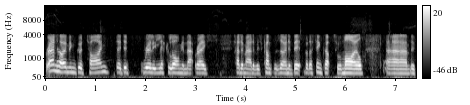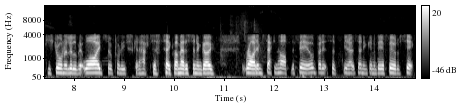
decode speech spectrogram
ran home in good time. They did really lick along in that race, had him out of his comfort zone a bit. But I think up to a mile, um, look, he's drawn a little bit wide, so we're probably just going to have to take our medicine and go ride him second half of the field. But it's a you know it's only going to be a field of six,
